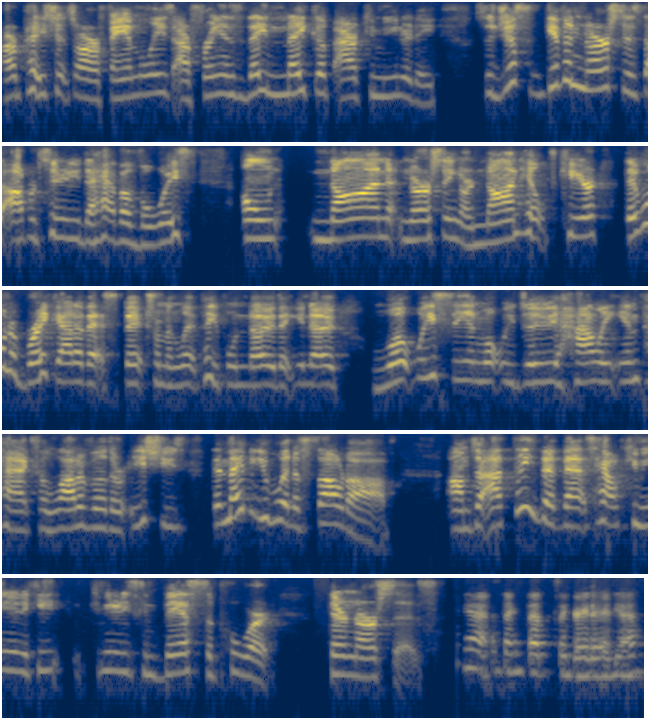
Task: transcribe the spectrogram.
Our patients are our families, our friends. They make up our community. So just giving nurses the opportunity to have a voice on non-nursing or non-health care, they want to break out of that spectrum and let people know that, you know, what we see and what we do highly impacts a lot of other issues that maybe you wouldn't have thought of. Um, so I think that that's how community communities can best support their nurses. Yeah, I think that's a great idea.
